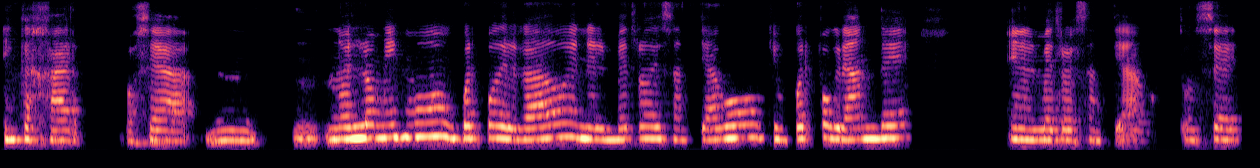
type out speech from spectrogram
encajar. O sea, no es lo mismo un cuerpo delgado en el metro de Santiago que un cuerpo grande en el metro de Santiago. Entonces,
